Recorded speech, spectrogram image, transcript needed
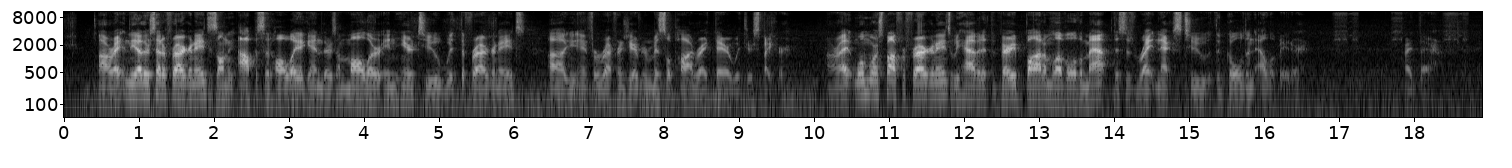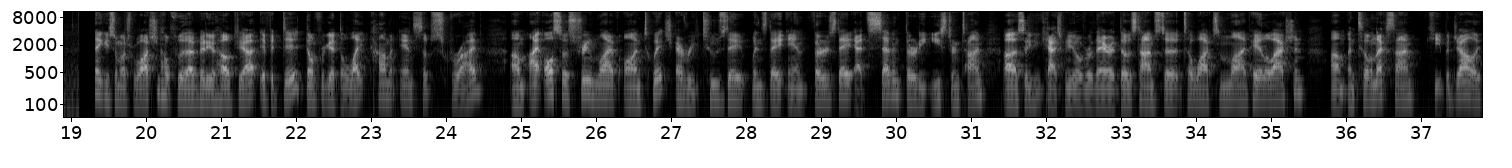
Alright, and the other set of frag grenades is on the opposite hallway. Again, there's a Mauler in here too with the frag grenades. Uh, and for reference, you have your missile pod right there with your spiker. Alright, one more spot for frag grenades. We have it at the very bottom level of the map. This is right next to the golden elevator. Right there. Thank you so much for watching. Hopefully that video helped you out. If it did, don't forget to like, comment, and subscribe. Um, I also stream live on Twitch every Tuesday, Wednesday, and Thursday at 7.30 Eastern Time, uh, so you can catch me over there at those times to, to watch some live Halo action. Um, until next time, keep it jolly.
